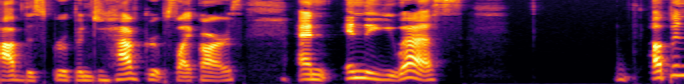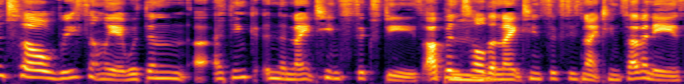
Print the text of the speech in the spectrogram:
have this group and to have groups like ours and in the us up until recently within i think in the 1960s up until the 1960s 1970s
